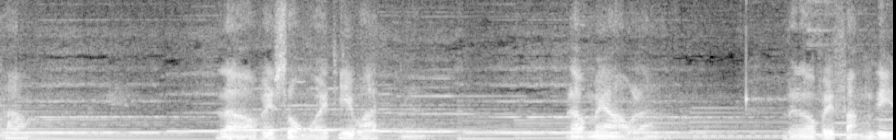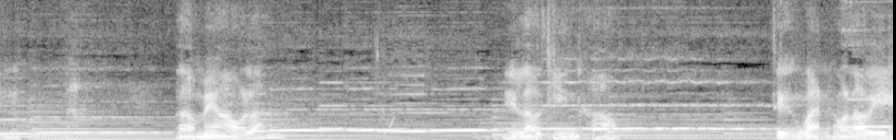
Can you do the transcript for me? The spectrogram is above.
เขา เราไปส่งไว้ที่วัด เราไม่เอาแล้ว หรือเอาไปฝังดิน เราไม่เอาแล้ว นี่เราทิ้งเขาถึงวันของเราเอง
